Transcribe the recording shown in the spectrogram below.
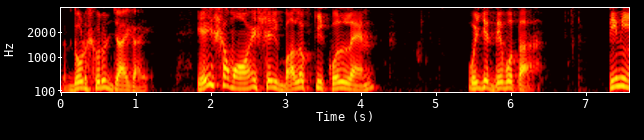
দৌড় শুরুর জায়গায়। এই সময় সেই বালক কি করলেন? ওই যে দেবতা, তিনি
